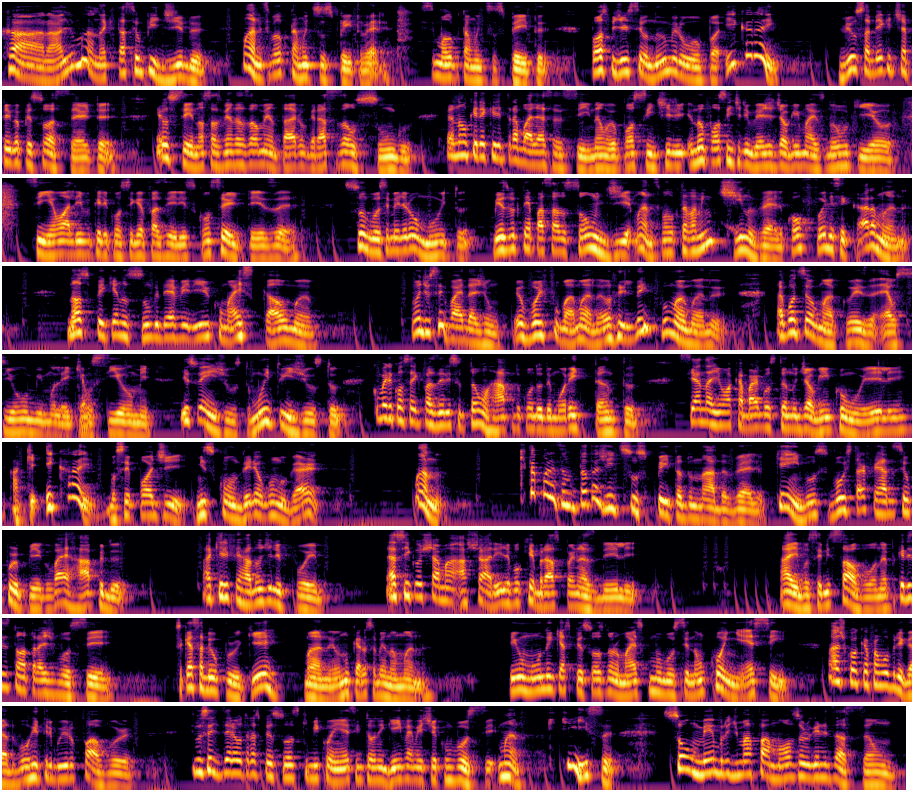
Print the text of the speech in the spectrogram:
Caralho, mano, aqui tá seu pedido. Mano, esse maluco tá muito suspeito, velho. Esse maluco tá muito suspeito. Posso pedir seu número, opa? Ih, caralho. Viu? Sabia que tinha pego a pessoa certa. Eu sei, nossas vendas aumentaram graças ao Sungo. Eu não queria que ele trabalhasse assim, não. Eu posso sentir, eu não posso sentir inveja de alguém mais novo que eu. Sim, é um alívio que ele consiga fazer isso, com certeza. Sungo, você melhorou muito. Mesmo que tenha passado só um dia. Mano, esse maluco tava mentindo, velho. Qual foi desse cara, mano? Nosso pequeno Sung deveria ir com mais calma. Onde você vai, Dajun? Eu vou fumar, mano. Ele nem fuma, mano. Aconteceu alguma coisa? É o ciúme, moleque, é o ciúme. Isso é injusto, muito injusto. Como ele consegue fazer isso tão rápido quando eu demorei tanto? Se a Nayon acabar gostando de alguém como ele. Aqui. E carai, você pode me esconder em algum lugar? Mano, que tá parecendo tanta gente suspeita do nada, velho? Quem? Vou, vou estar ferrado se eu for pego. Vai rápido. Aquele ferrado, onde ele foi? É assim que eu chamar achar ele, eu vou quebrar as pernas dele. Aí, você me salvou, né? Porque eles estão atrás de você. Você quer saber o porquê? Mano, eu não quero saber não, mano. Tem um mundo em que as pessoas normais como você não conhecem. Mas de qualquer forma, obrigado, vou retribuir o favor. Se você dizer a outras pessoas que me conhecem, então ninguém vai mexer com você. Mano, que que é isso? Sou um membro de uma famosa organização.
